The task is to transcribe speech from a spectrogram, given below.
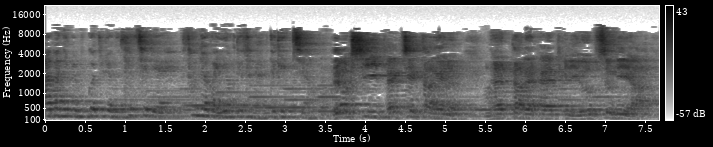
아바님을 묶어두려는 쇠체리에 소녀가 이용돼서는 안 되겠죠. 역시 이 백제 땅에는 내 딸의 배필이 없음이야.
